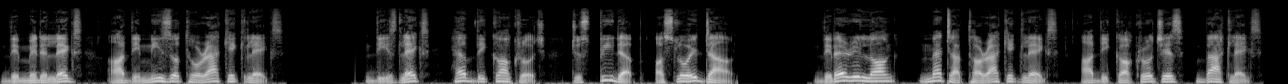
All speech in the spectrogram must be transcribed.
The middle legs are the mesothoracic legs. These legs help the cockroach to speed up or slow it down. The very long metathoracic legs are the cockroach's back legs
